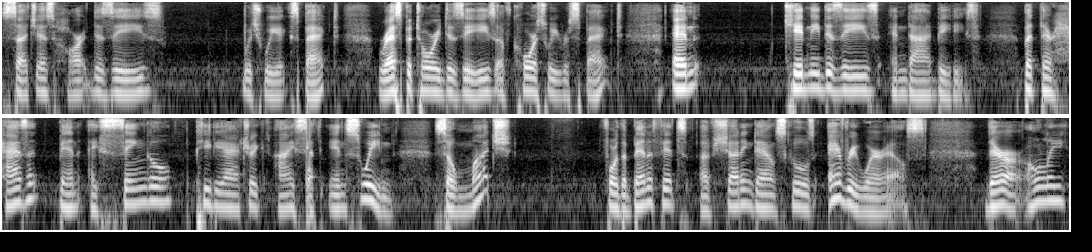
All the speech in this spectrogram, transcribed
such as heart disease, which we expect, respiratory disease, of course, we respect, and kidney disease and diabetes. But there hasn't been a single pediatric ICU in Sweden. So much for the benefits of shutting down schools everywhere else. There are only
